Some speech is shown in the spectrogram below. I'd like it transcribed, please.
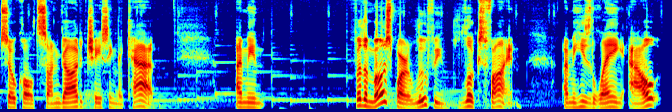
so called sun god chasing the cat, I mean, for the most part, Luffy looks fine. I mean, he's laying out,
